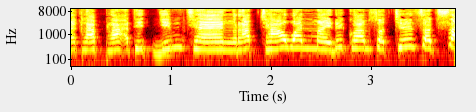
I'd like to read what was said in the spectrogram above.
นะครับ พระอาทิตย์ยิ้มแฉ่งรับเช้าวันใหม่ด้วยความสดชื่นสดใส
